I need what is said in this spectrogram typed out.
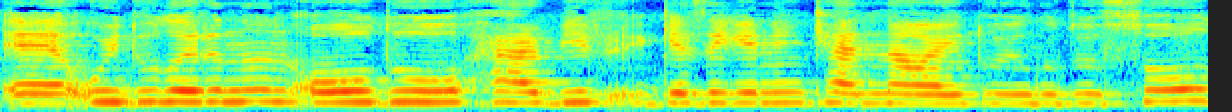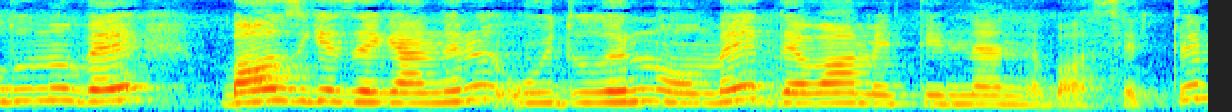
e, uydularının olduğu, her bir gezegenin kendine ait uydusu olduğunu ve bazı gezegenlerin uyduların olmaya devam ettiğinden de bahsetti.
